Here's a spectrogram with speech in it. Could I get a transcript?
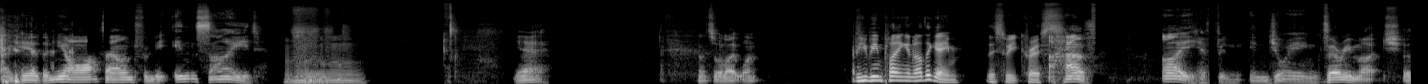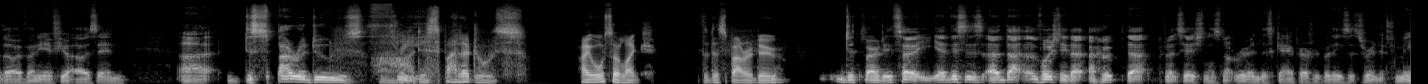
and hear the nya sound from the inside. Mm. Yeah, that's all I want. Have you been playing another game this week, Chris? I have. I have been enjoying very much, although I've only a few hours in. Uh, Desperados Ah, three. Desperados. I also like the Disparado. Disparity. So yeah, this is uh, that. Unfortunately, that I hope that pronunciation has not ruined this game for everybody, as it's ruined it for me.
